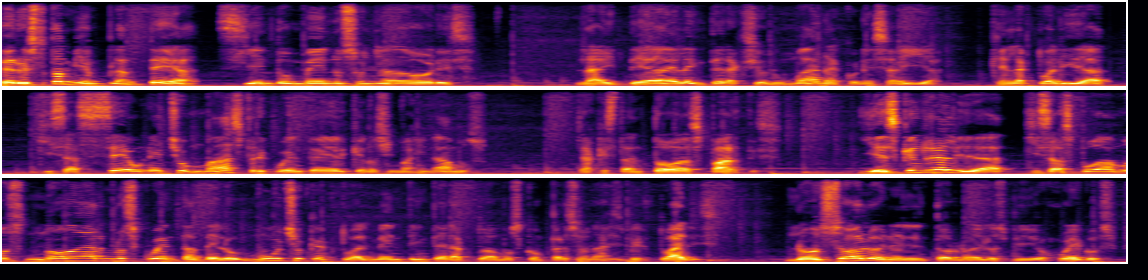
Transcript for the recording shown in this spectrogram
Pero esto también plantea, siendo menos soñadores, la idea de la interacción humana con esa IA, que en la actualidad quizás sea un hecho más frecuente del que nos imaginamos, ya que está en todas partes. Y es que en realidad quizás podamos no darnos cuenta de lo mucho que actualmente interactuamos con personajes virtuales, no solo en el entorno de los videojuegos,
